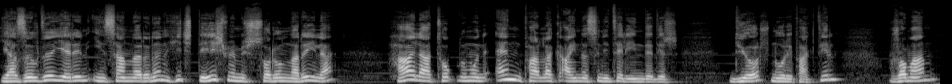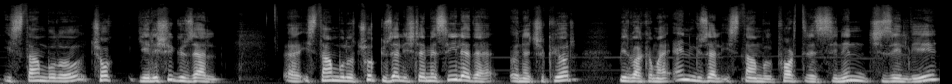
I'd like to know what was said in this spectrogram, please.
yazıldığı yerin insanların hiç değişmemiş sorunlarıyla hala toplumun en parlak aynası niteliğindedir diyor Nuri Pakdil. Roman İstanbul'u çok gelişi güzel, e, İstanbul'u çok güzel işlemesiyle de öne çıkıyor. Bir bakıma en güzel İstanbul portresinin çizildiği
